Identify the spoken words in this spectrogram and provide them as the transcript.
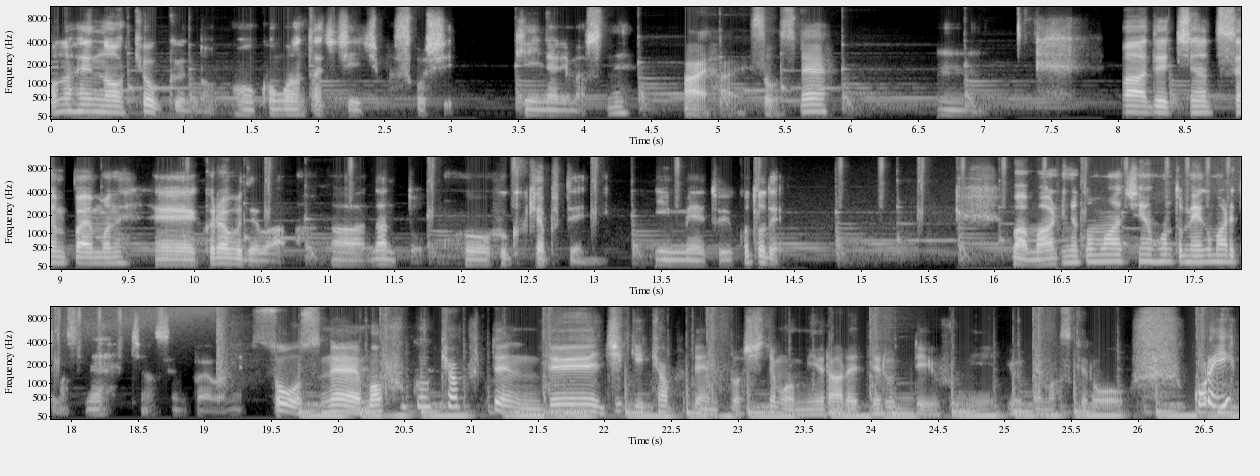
この辺のきょうくんのお今後の立ち位置も少し気になりますね。はいはい、そうですね。うん。まあ、で、千夏先輩もね、えークラブでは、あーなんと、お副キャプテンに任命ということで、まあ、周りの友達に本当恵まれてますね、千夏先輩はね。そうですね、まあ、副キャプテンで次期キャプテンとしても見られてるっていうふうに言ってますけど、これ一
